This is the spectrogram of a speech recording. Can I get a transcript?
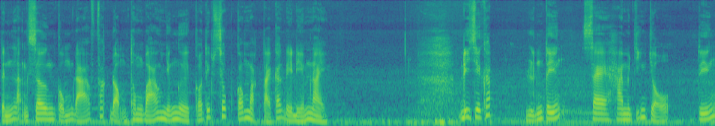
tỉnh Lạng Sơn cũng đã phát động thông báo những người có tiếp xúc có mặt tại các địa điểm này. Đi xe khách lĩnh Tiến, xe 29 chỗ tuyến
